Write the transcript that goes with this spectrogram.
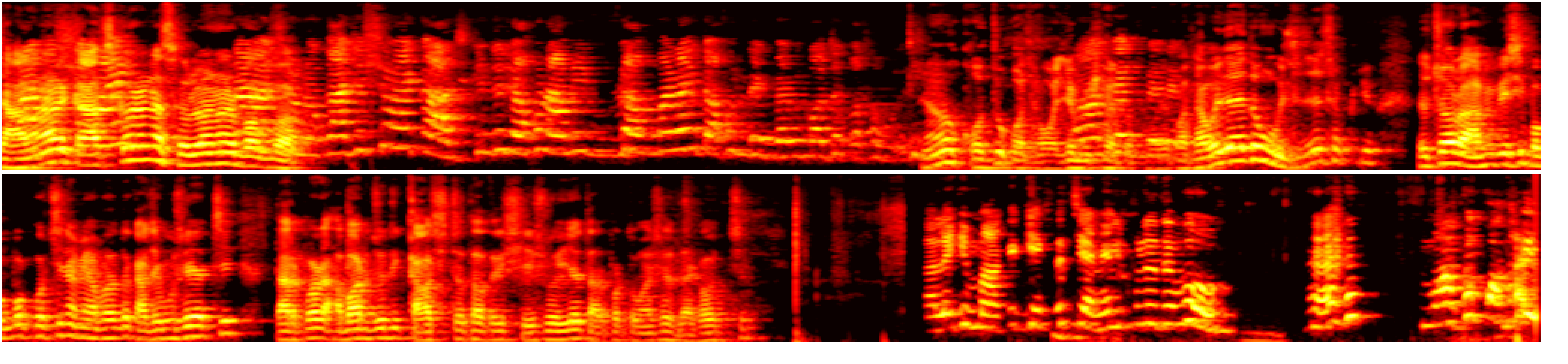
চালানোর কাজ করে না সোলানোর বক বক। কাজের সময় কাজ কিন্তু যখন আমি ব্লগ বানাই তখন দেখবে আমি কত কথা বলি। ও কত কথা বলছে বিশাল কথা। বলছে তো বুঝতে সব কিছু তো চলো আমি বেশি বক বক করছি না আমি আপাতত কাজে বসে যাচ্ছি। তারপর আবার যদি কাজটা তাড়াতাড়ি শেষ হয়ে যায় তারপর তোমার সাথে দেখা হচ্ছে। তাহলে কি মাকে কি একটা চ্যানেল খুলে দেবো? হ্যাঁ? মা তো কথাই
